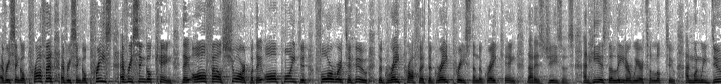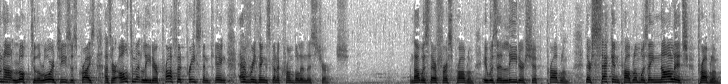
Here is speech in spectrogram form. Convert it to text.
every single prophet, every single priest, every single king, they all fell short, but they all pointed forward to who? The great prophet, the great priest, and the great king. That is Jesus. And he is the leader we are to look to. And when we do not look to the Lord Jesus Christ as our ultimate leader, prophet, priest, and king, everything's going to crumble in this church. And that was their first problem. It was a leadership problem. Their second problem was a knowledge problem.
